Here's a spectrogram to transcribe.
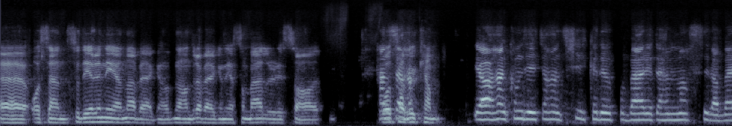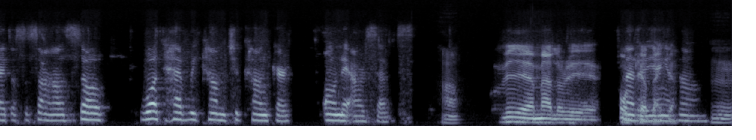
Eh, och sen, så det är den ena vägen och den andra vägen är som Mallory sa, Han sa- han- come Ja, han kom dit och han kikade upp på berget, det här massiva berget och så sa han so what have we come to conquer? Only ourselves. Ja. Vi är Mallory-folk helt Mallory-gänget, enkelt. ja. Mm.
